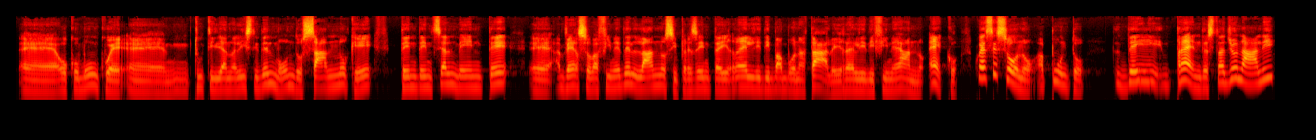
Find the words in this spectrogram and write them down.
eh, o comunque eh, tutti gli analisti del mondo sanno che tendenzialmente eh, verso la fine dell'anno si presenta il rally di Babbo Natale, il rally di fine anno. Ecco, questi sono appunto dei trend stagionali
